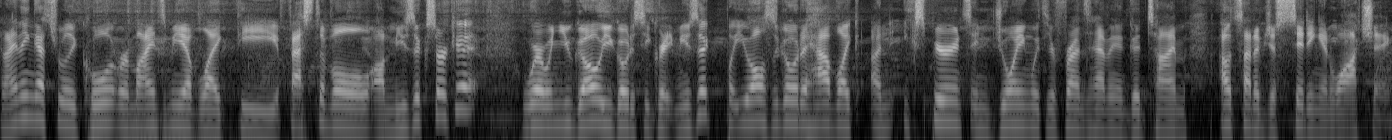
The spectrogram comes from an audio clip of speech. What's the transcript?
and I think that's really cool. It reminds me of like the festival uh, music circuit, where when you go, you go to see great music, but you also go to have like an experience enjoying with your friends and having a good time outside of just sitting and watching.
